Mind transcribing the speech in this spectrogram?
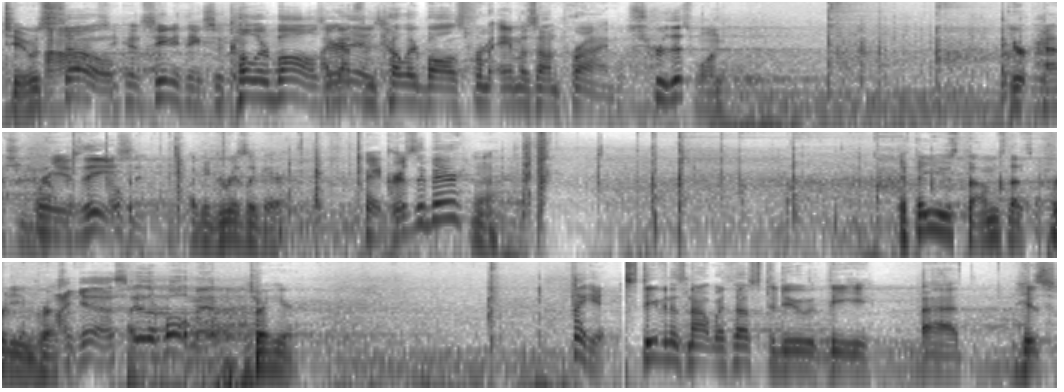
too. Oh, so So you couldn't see anything. So colored balls. I got it some is. colored balls from Amazon Prime. Screw this one. You're passionate. We're gonna use these. Open it like a grizzly bear. Hey, a grizzly bear? Yeah. If they use thumbs, that's pretty impressive. I guess. Another ball, man. It's right here. Thank you. Steven is not with us to do the uh, his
